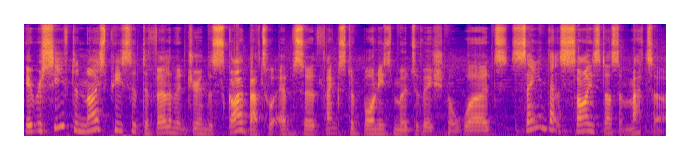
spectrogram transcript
It received a nice piece of development during the Sky Battle episode thanks to Bonnie's motivational words, saying that size doesn't matter.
